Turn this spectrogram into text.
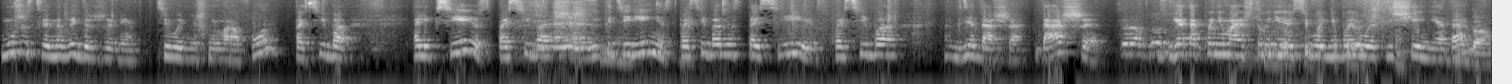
мужественно выдержали сегодняшний марафон. Спасибо Алексею, спасибо Екатерине, спасибо Анастасии, спасибо где Даша? Даша? Я так понимаю, что у нее сегодня боевое освещение, да? Ну да.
